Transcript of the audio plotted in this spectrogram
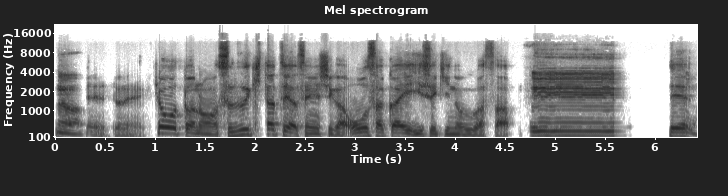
うん。えっとね、京都の鈴木達也選手が大阪へ移籍の噂。えー、で、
